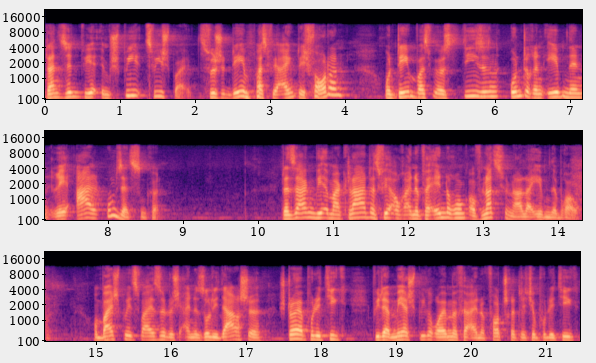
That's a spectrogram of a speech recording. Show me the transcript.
dann sind wir im Spiel, Zwiespalt zwischen dem, was wir eigentlich fordern und dem, was wir aus diesen unteren Ebenen real umsetzen können dann sagen wir immer klar, dass wir auch eine Veränderung auf nationaler Ebene brauchen, um beispielsweise durch eine solidarische Steuerpolitik wieder mehr Spielräume für eine fortschrittliche Politik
